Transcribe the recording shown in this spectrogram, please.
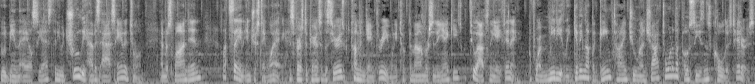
it would be in the ALCS that he would truly have his ass handed to him and respond in let's say, an interesting way. His first appearance of the series would come in Game 3 when he took the mound versus the Yankees with two outs in the eighth inning, before immediately giving up a game tying two run shot to one of the postseason's coldest hitters,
